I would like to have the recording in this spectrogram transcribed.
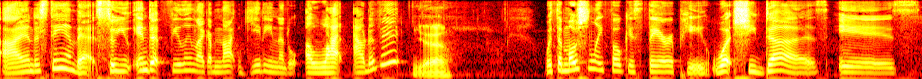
I understand that. So you end up feeling like I'm not getting a, a lot out of it. Yeah. With emotionally focused therapy, what she does is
